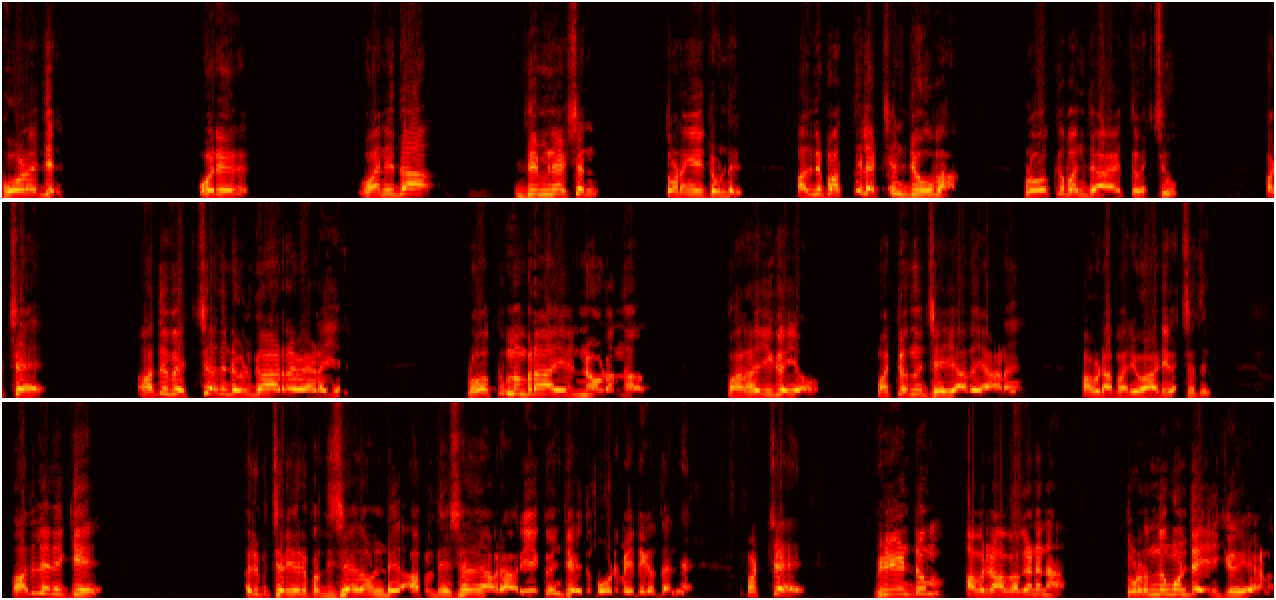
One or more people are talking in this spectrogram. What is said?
കോളേജ് ഒരു വനിതാ ജിംനേഷൻ തുടങ്ങിയിട്ടുണ്ട്. അതിന് പത്ത് ലക്ഷം രൂപ ബ്ലോക്ക് പഞ്ചായത്ത് വെച്ചു. പക്ഷേ അത് വെച്ച് അതിന്റെ ഉദ്ഘാടന വേളയിൽ ബ്ലോക്ക് മെമ്പറായ എന്നോടൊന്ന് പറയുകയോ മറ്റൊന്നും ചെയ്യാതെയാണ് അവിടെ പരിപാടി വെച്ചത്. അതിലെനിക്ക് ഒരു ചെറിയൊരു പ്രതിഷേധമുണ്ട്. ആ പ്രതിഷേധം അവരെ അറിയിക്കുകയും ചെയ്തു ബോർഡ് മീറ്റിംഗിൽ തന്നെ. പക്ഷേ വീണ്ടും അവരുടെ അവഗണന തുടർന്നും കൊണ്ടേയിരിക്കുകയാണ്.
